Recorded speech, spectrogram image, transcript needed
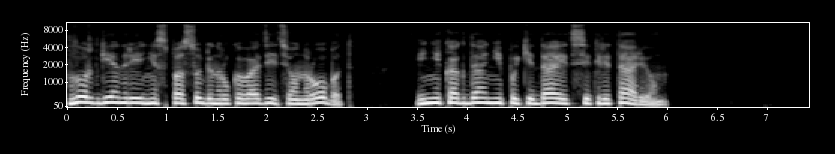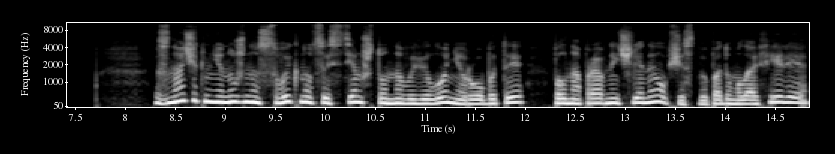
«Лорд Генри не способен руководить, он робот и никогда не покидает секретариум. Значит, мне нужно свыкнуться с тем, что на Вавилоне роботы — полноправные члены общества, подумала Офелия,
